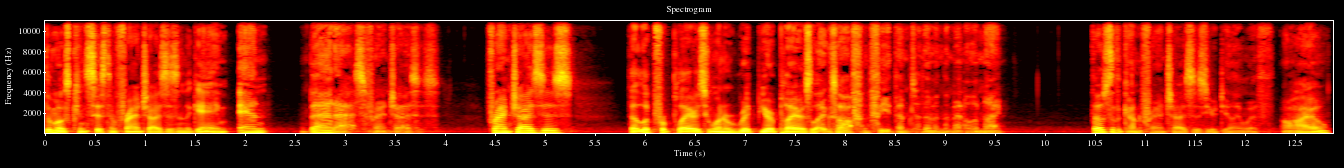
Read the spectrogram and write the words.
the most consistent franchises in the game and badass franchises. Franchises that look for players who want to rip your players' legs off and feed them to them in the middle of the night. Those are the kind of franchises you're dealing with. Ohio,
